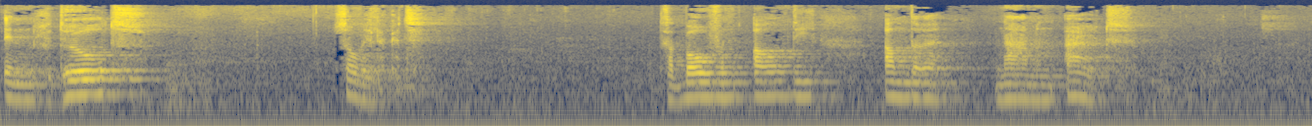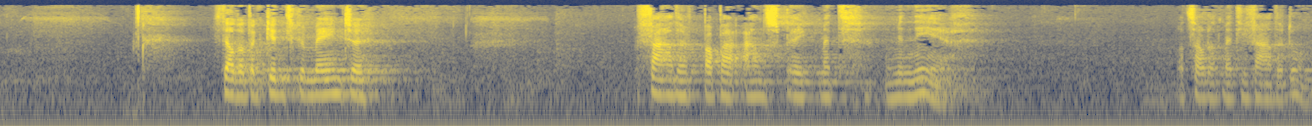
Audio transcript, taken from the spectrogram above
in geduld. Zo wil ik het. Het gaat boven al die andere namen uit. Stel dat een kind gemeente vader, papa aanspreekt met meneer. Wat zou dat met die vader doen?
